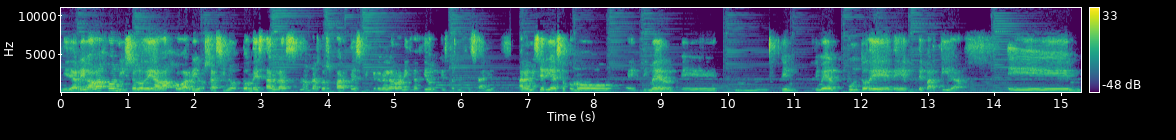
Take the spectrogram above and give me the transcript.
ni de arriba abajo ni solo de abajo arriba, o sea, sino dónde están las, las dos partes que creen en la organización que esto es necesario. Para mí sería eso como el primer, eh, primer punto de, de, partida, eh,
